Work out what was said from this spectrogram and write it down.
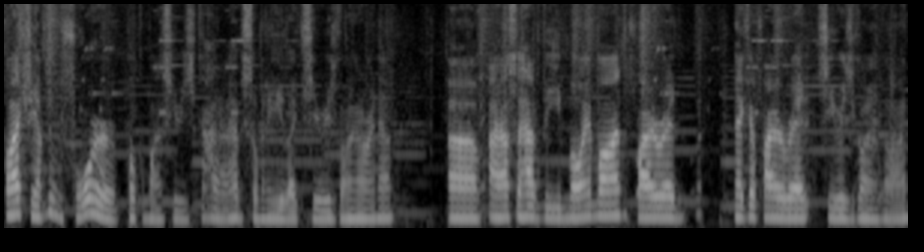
Oh, actually, I'm doing four Pokemon series. God, I have so many like series going on right now. Um, I also have the Moemon Fire Red, Mega Fire Red series going on.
